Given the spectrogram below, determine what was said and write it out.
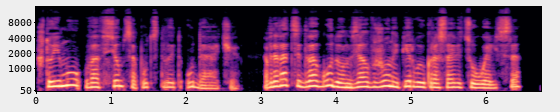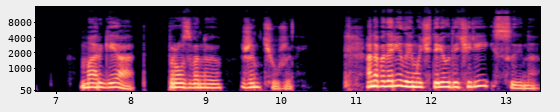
что ему во всем сопутствует удача. В 22 года он взял в жены первую красавицу Уэльса, Маргиат, прозванную «Жемчужиной». Она подарила ему четырех дочерей и сына.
